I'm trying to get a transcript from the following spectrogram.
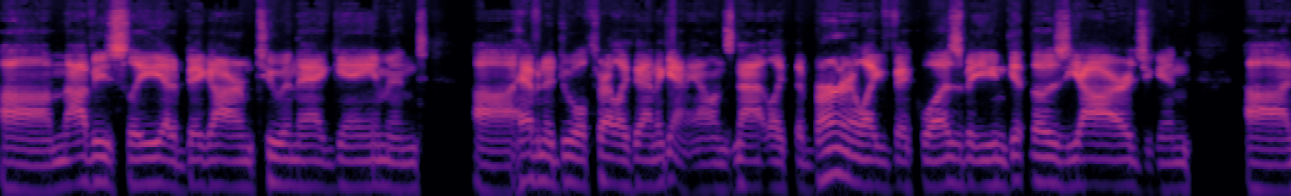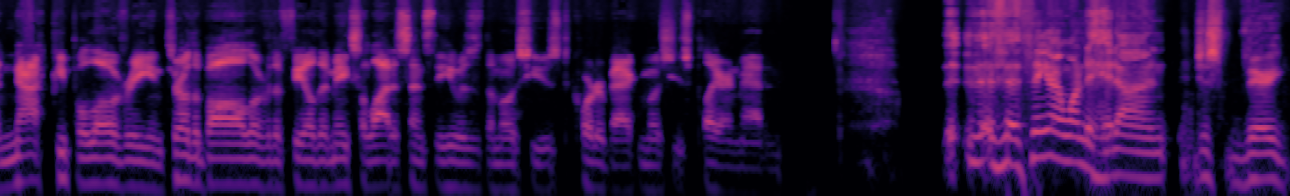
Um, obviously, he had a big arm too in that game, and uh, having a dual threat like that. And again, Allen's not like the burner like Vick was, but you can get those yards. You can uh, knock people over. You can throw the ball all over the field. It makes a lot of sense that he was the most used quarterback, most used player in Madden. the, the- the thing I wanted to hit on just very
